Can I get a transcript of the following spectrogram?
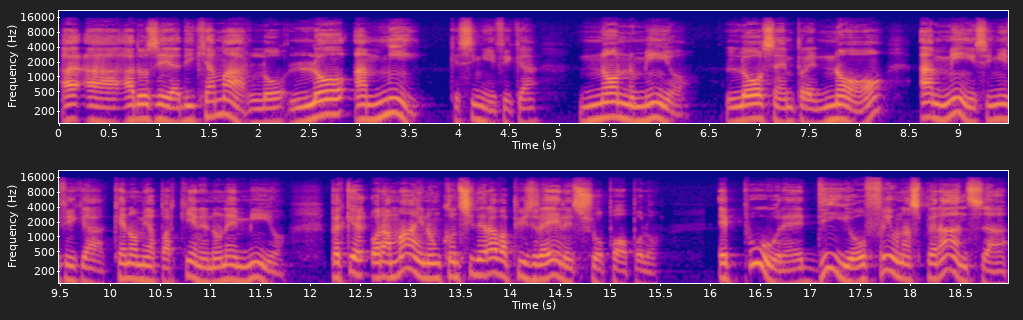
a, a, ad Osea di chiamarlo Lo Ami, che significa non mio. Lo sempre no, a me significa che non mi appartiene, non è mio perché oramai non considerava più Israele il suo popolo. Eppure Dio offrì una speranza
